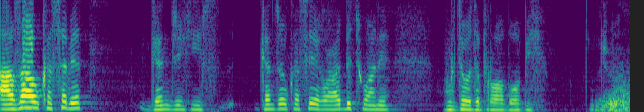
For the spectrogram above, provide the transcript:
ئازا ئەو کەسە بێت گەنجێکی گەنجە ئەو کەسەیەک وەڵا بتوانێ وردەوە دەبڕەوە بۆ بی جوان.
